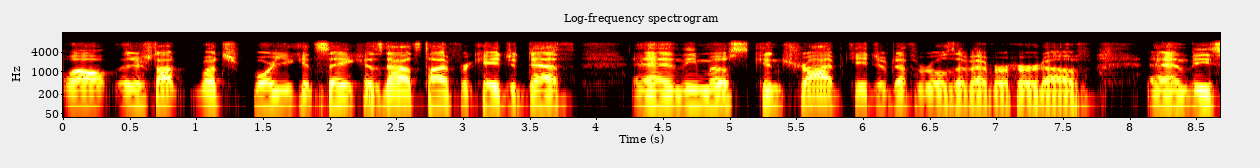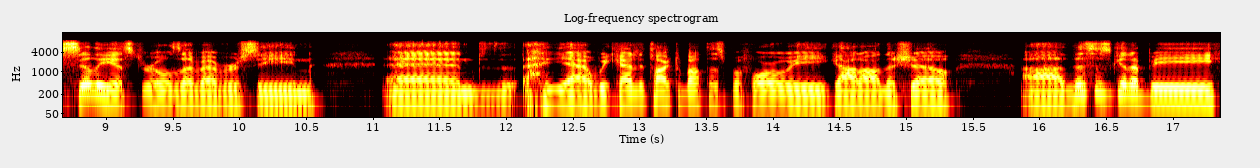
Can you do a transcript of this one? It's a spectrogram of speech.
Well, there's not much more you could say because now it's time for Cage of Death, and the most contrived Cage of Death rules I've ever heard of, and the silliest rules I've ever seen. And yeah, we kind of talked about this before we got on the show. Uh, this is going to be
